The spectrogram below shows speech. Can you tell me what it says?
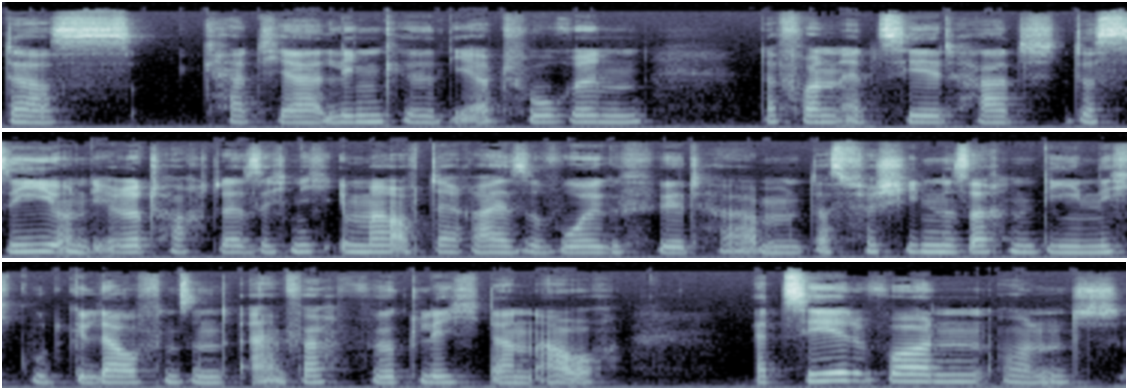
dass Katja Linke, die Autorin, davon erzählt hat, dass sie und ihre Tochter sich nicht immer auf der Reise wohlgefühlt haben, dass verschiedene Sachen, die nicht gut gelaufen sind, einfach wirklich dann auch erzählt wurden und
